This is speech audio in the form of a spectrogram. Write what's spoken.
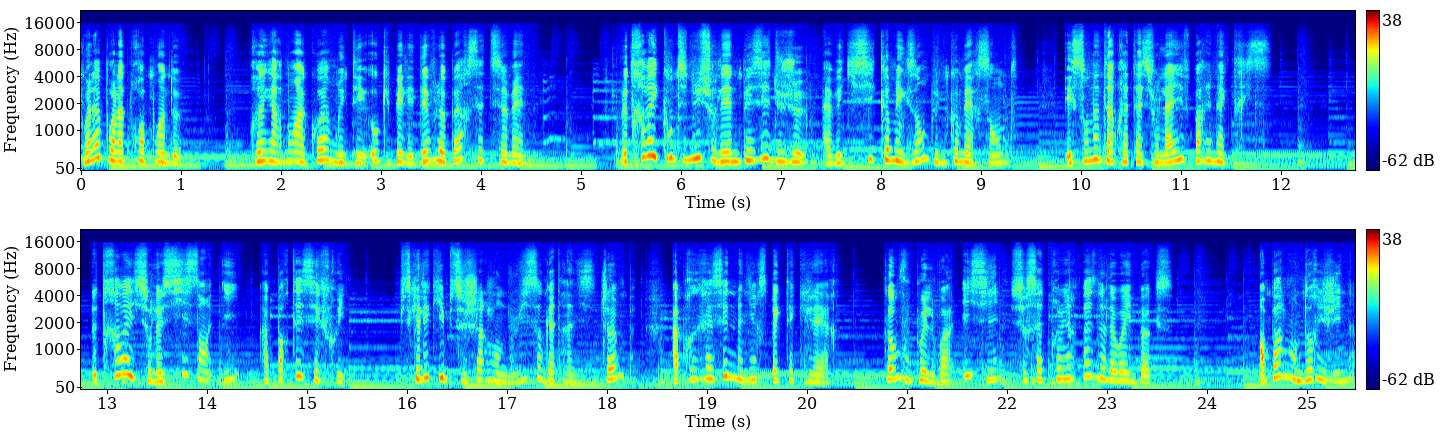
Voilà pour la 3.2. Regardons à quoi ont été occupés les développeurs cette semaine. Le travail continue sur les NPC du jeu, avec ici comme exemple une commerçante et son interprétation live par une actrice. Le travail sur le 600i a porté ses fruits, puisque l'équipe se chargeant du 890 Jump a progressé de manière spectaculaire, comme vous pouvez le voir ici sur cette première phase de la white box. En parlant d'origine,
